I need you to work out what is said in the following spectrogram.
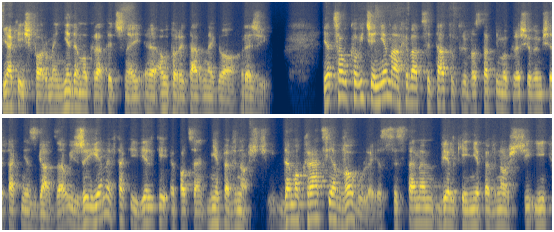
jakiejś formy niedemokratycznej, e, autorytarnego reżimu. Ja całkowicie nie ma chyba cytatu, który w ostatnim okresie bym się tak nie zgadzał i żyjemy w takiej wielkiej epoce niepewności. Demokracja w ogóle jest systemem wielkiej niepewności i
